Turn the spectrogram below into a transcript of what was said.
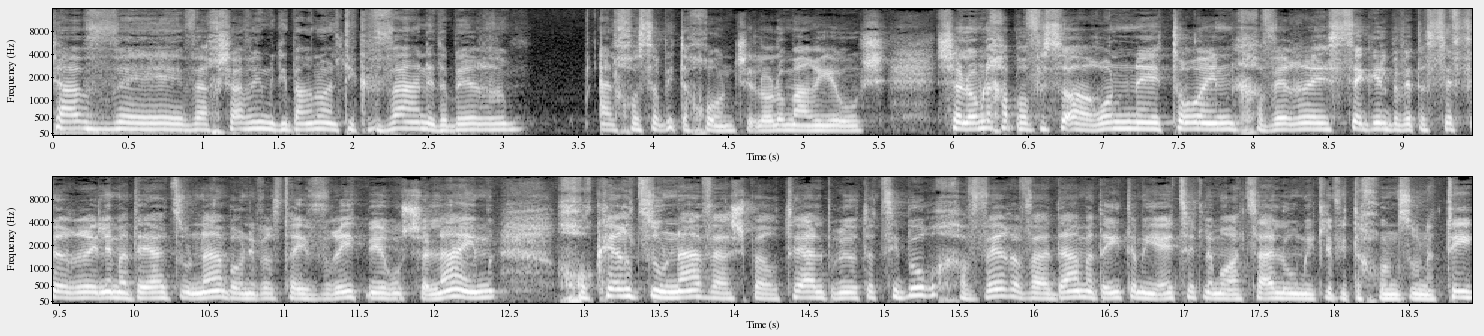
ועכשיו, אה, ועכשיו אם דיברנו על תקווה, נדבר על חוסר ביטחון, שלא לומר ייאוש. שלום לך פרופסור אהרון אה, טרואן, חבר אה, סגל בבית הספר למדעי התזונה באוניברסיטה העברית בירושלים, חוקר תזונה והשפעותיה על בריאות הציבור, חבר הוועדה המדעית המייעצת למועצה הלאומית לביטחון תזונתי.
